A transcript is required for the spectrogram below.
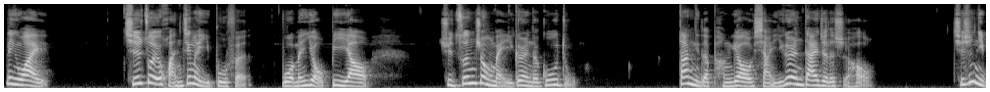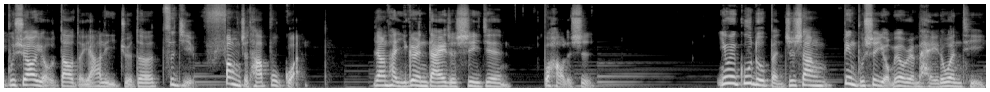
另外，其实作为环境的一部分，我们有必要去尊重每一个人的孤独。当你的朋友想一个人待着的时候。其实你不需要有道德压力，觉得自己放着他不管，让他一个人待着是一件不好的事。因为孤独本质上并不是有没有人陪的问题，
